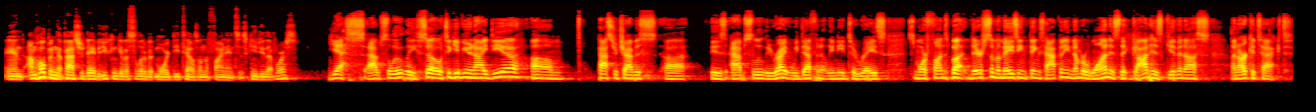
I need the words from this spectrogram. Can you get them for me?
And I'm hoping that Pastor David, you can give us a little bit more details on the finances. Can you do that for us? Yes, absolutely. So, to give you an idea, um, Pastor Travis uh, is absolutely right. We definitely need to raise some more funds, but there's some amazing things happening. Number one is that God has given us an architect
